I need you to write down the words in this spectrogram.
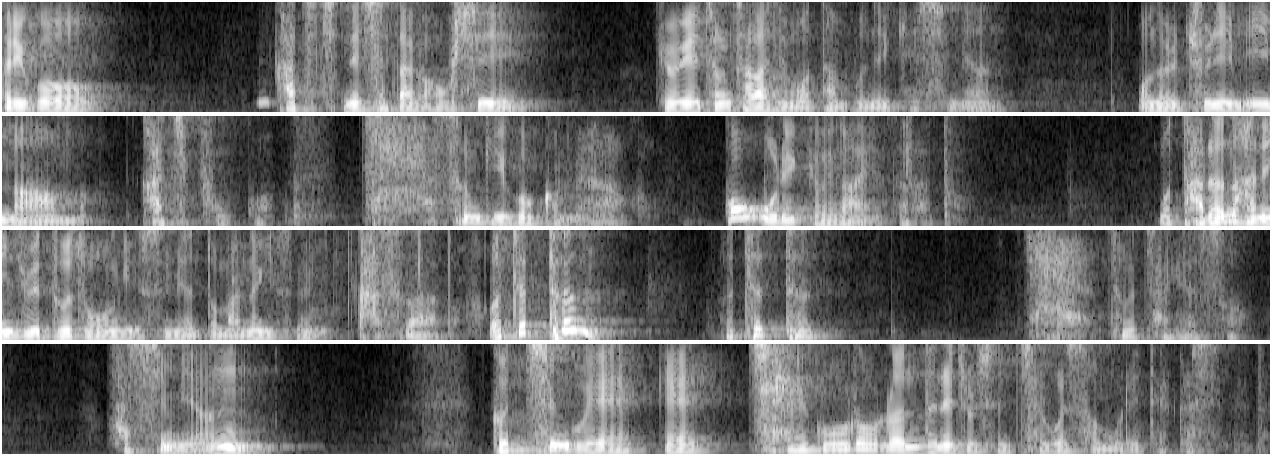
그리고 같이 지내시다가 혹시 교회에 정착하지 못한 분이 계시면 오늘 주님 이 마음 같이 품고 잘 섬기고 건면하고 꼭 우리 교회가 아니더라도 뭐 다른 한인 교회 더 좋은 게 있으면 또 맞는 게 있으면 가서라도 어쨌든 어쨌든 잘 정착해서 하시면 그 친구에게 최고로 런던에 줄 수 있는 최고의 선물이 될 것입니다.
